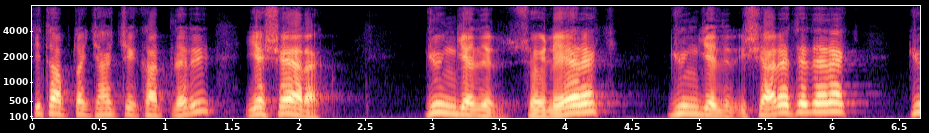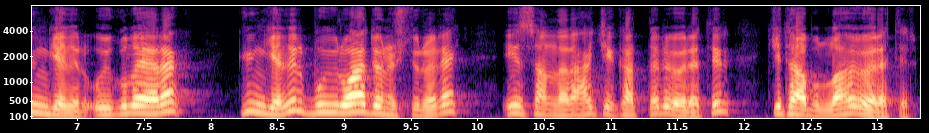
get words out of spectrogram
kitaptaki hakikatleri yaşayarak, gün gelir söyleyerek, gün gelir işaret ederek, gün gelir uygulayarak, gün gelir buyruğa dönüştürerek insanlara hakikatleri öğretir, Kitabullah'ı öğretir.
